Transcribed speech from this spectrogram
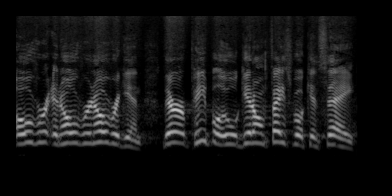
over and over and over again. There are people who will get on Facebook and say,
